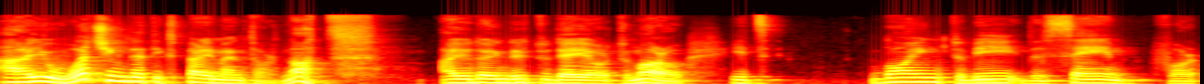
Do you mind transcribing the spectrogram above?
Are you watching that experiment or not? Are you doing it today or tomorrow? It's going to be the same for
